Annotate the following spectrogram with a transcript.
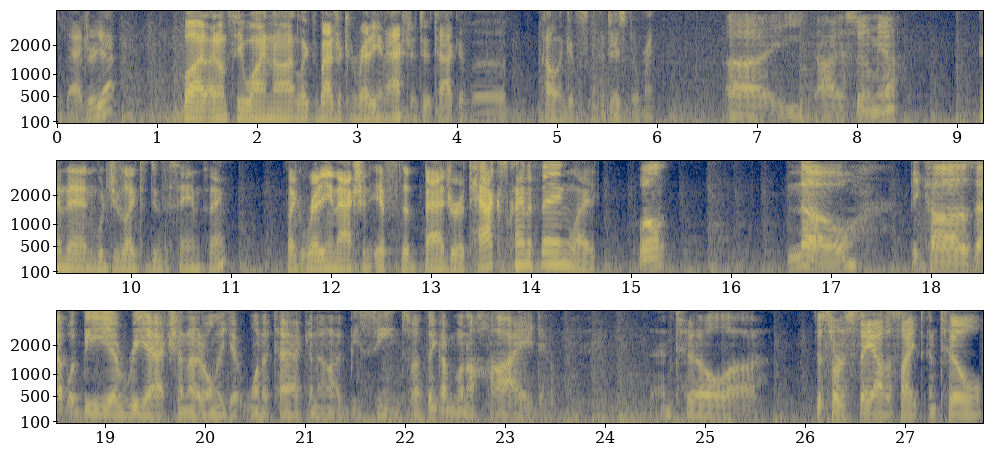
the badger yet. But I don't see why not. Like the badger can ready an action to attack if a paladin gets adjacent to him, right? Uh, I assume, yeah. And then would you like to do the same thing? Like ready in action if the badger attacks kind of thing? Like Well, no, because that would be a reaction. I'd only get one attack and then I'd be seen. So I think I'm going to hide until uh, just sort of stay out of sight until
